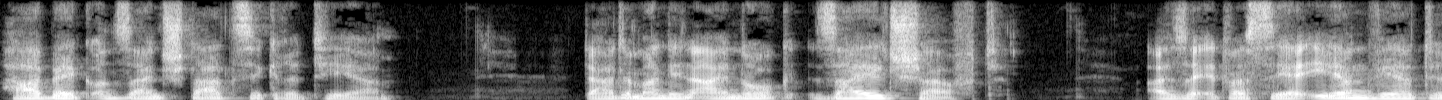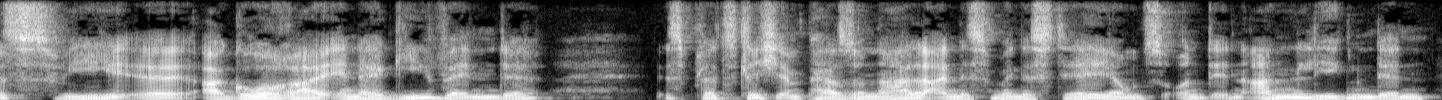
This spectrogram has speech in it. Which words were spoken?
Habeck und sein Staatssekretär. Da hatte man den Eindruck, Seilschaft, also etwas sehr Ehrenwertes wie äh, Agora Energiewende ist plötzlich im Personal eines Ministeriums und in anliegenden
